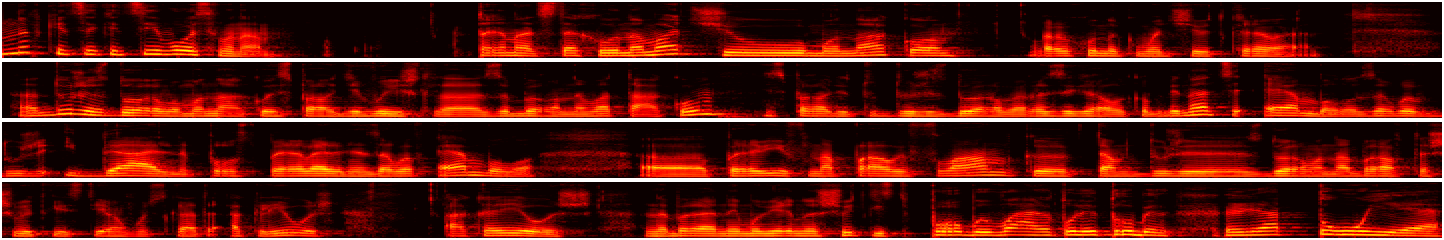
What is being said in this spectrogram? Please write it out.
Ну, в кінці кінці ось вона. 13-та хвилина матчу Монако рахунок матчу відкриває. Дуже здорово Монако і справді вийшла з оборони в атаку. І справді тут дуже здорово розіграли комбінації. Емболо зробив дуже ідеальне, просто переведення зробив Емболо. Е, Перевів на правий фланг. Там дуже здорово набрав та швидкість, я вам хочу сказати, Акліуш. Акліуш набирає неймовірну швидкість, пробиває Анатолій Трубін, рятує,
